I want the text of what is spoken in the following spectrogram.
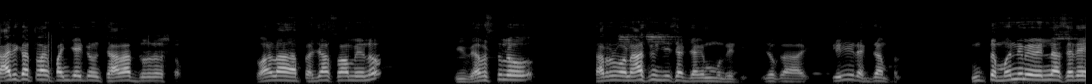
కార్యకర్తలకు పనిచేయడం చాలా దురదృష్టం. వాళ్ళ ప్రజాస్వామ్యంలో ఈ వ్యవస్థలో సర్వనాశనం చేశాడు జగన్మోహన్ రెడ్డి. ఇది ఒక క్లియర్ ఎగ్జాంపుల్. ఇంతమంది మేము వెళ్ళినా సరే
